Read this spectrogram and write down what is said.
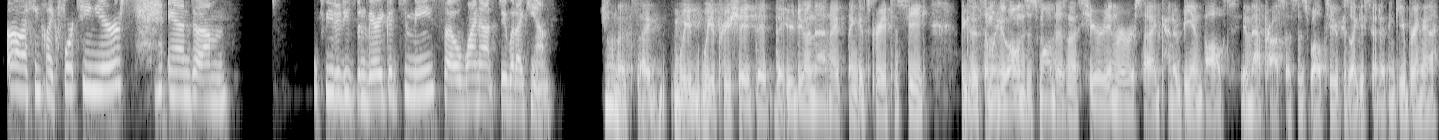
oh, I think like 14 years, and um, the community's been very good to me, so why not do what I can? That's I we we appreciate that that you're doing that, and I think it's great to see because it's someone who owns a small business here in Riverside kind of be involved in that process as well too. Because like you said, I think you bring a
